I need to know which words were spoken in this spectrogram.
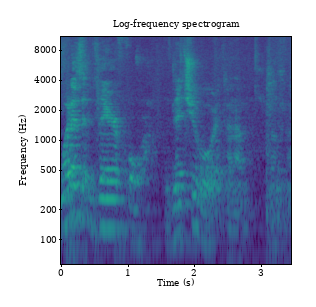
What is it there for? Для чего это нам нужно?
